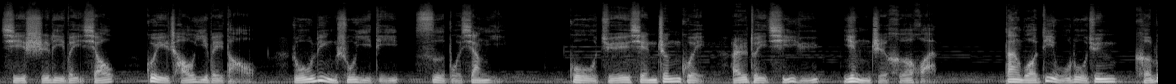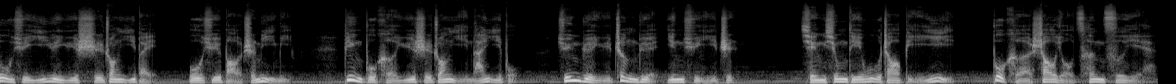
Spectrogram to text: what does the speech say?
其实力未消，贵朝亦未倒，如令书一敌，四不相宜，故决先争贵，而对其余应之和缓。但我第五路军可陆续移运于石庄以北，务须保持秘密，并不可于石庄以南一步。军略与政略应须一致，请兄弟勿照彼意。不可稍有参差也。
